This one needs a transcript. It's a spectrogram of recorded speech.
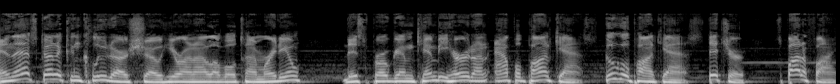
And that's going to conclude our show here on I Love Old Time Radio. This program can be heard on Apple Podcasts, Google Podcasts, Stitcher, Spotify,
